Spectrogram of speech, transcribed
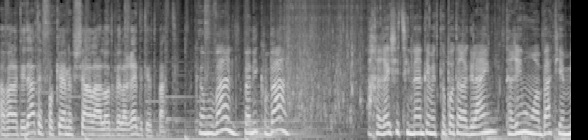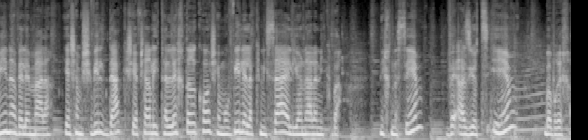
אבל את יודעת איפה כן אפשר לעלות ולרדת, יוטבת. כמובן, בנקבע. אחרי שציננתם את כפות הרגליים, תרימו מבט ימינה ולמעלה. יש שם שביל דק שאפשר להתהלך דרכו שמוביל אל הכניסה העליונה לנקבע. נכנסים, ואז יוצאים בבריכה.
